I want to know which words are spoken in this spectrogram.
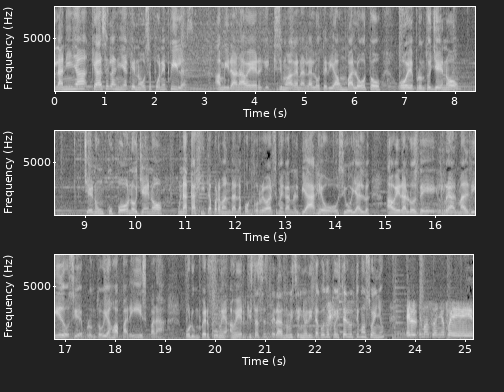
la niña, qué hace la niña que no se pone pilas a mirar a ver si me va a ganar la lotería, un baloto o de pronto lleno, lleno un cupón o lleno una cajita para mandarla por correo a ver si me gano el viaje o si voy a, a ver a los del Real Madrid o si de pronto viajo a París para por un perfume. A ver, ¿qué estás esperando, mi señorita, cuando tuviste el último sueño? El último sueño fue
